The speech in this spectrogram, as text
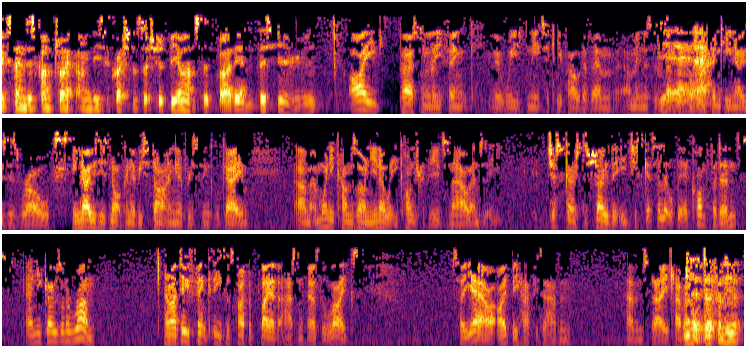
extend his contract? I mean, these are questions that should be answered by the end of this year. Really. I personally think that we need to keep hold of him. I mean, as I said Yeah. before, I think he knows his role. He knows he's not going to be starting every single game. Um, and when he comes on, you know what he contributes now, and it just goes to show that he just gets a little bit of confidence and he goes on a run. And I do think he's the type of player that Hasenhüttl likes. So yeah, I- I'd be happy to have him have him stay. Have him Yeah, definitely.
